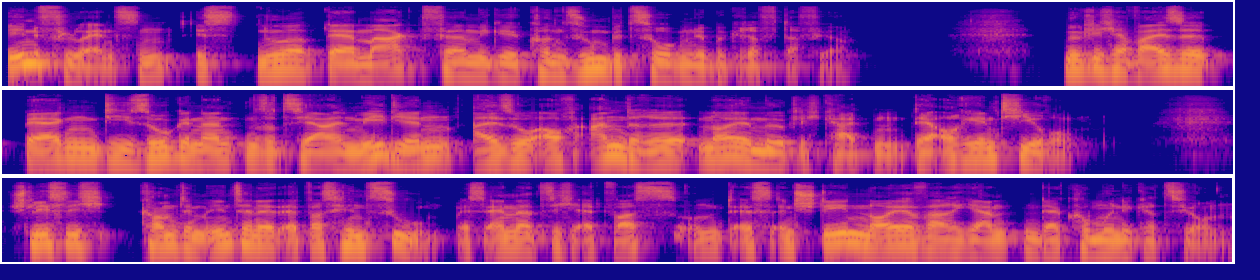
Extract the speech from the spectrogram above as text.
Influenzen ist nur der marktförmige, konsumbezogene Begriff dafür. Möglicherweise bergen die sogenannten sozialen Medien also auch andere neue Möglichkeiten der Orientierung. Schließlich kommt im Internet etwas hinzu, es ändert sich etwas und es entstehen neue Varianten der Kommunikation.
